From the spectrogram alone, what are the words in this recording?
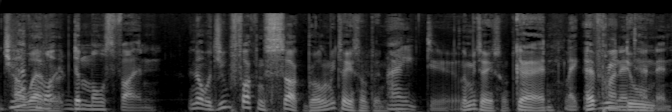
Do you have mo- the most fun. No, but you fucking suck, bro. Let me tell you something. I do Let me tell you something. good, like Every dude intended.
